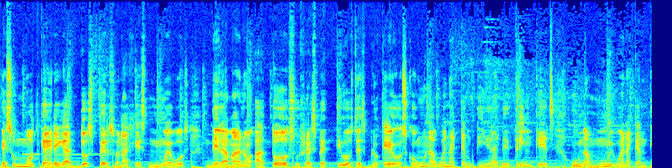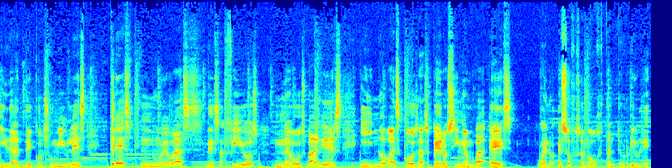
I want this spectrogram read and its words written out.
es un mod que agrega dos personajes nuevos de la mano a todos sus respectivos desbloqueos, con una buena cantidad de trinkets, una muy buena cantidad de consumibles, tres nuevas desafíos, nuevos baggers y nuevas cosas, pero sin embargo es bueno, eso sonó bastante horrible.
